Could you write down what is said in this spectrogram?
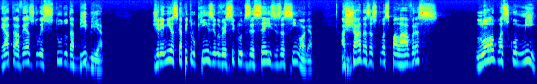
é através do estudo da Bíblia. Jeremias capítulo 15, no versículo 16 diz assim, olha: Achadas as tuas palavras, Logo as comi,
